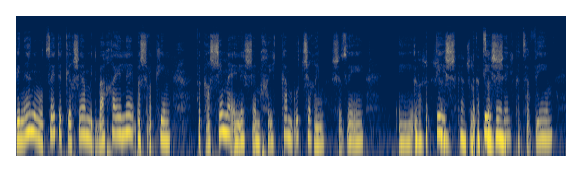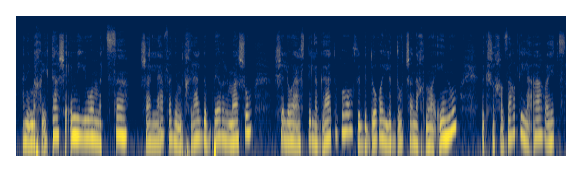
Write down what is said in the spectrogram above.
והנה אני מוצאת את קרשי המטבח האלה בשווקים. והקרשים האלה שהם חלקם בוטשרים, שזה אה, פטיש, כן, של פטיש קצבים. של קצבים. אני מחליטה שהם יהיו המצע שעליו אני מתחילה לדבר על משהו שלא העזתי לגעת בו, זה בדור הילדות שאנחנו היינו, וכשחזרתי לארץ,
